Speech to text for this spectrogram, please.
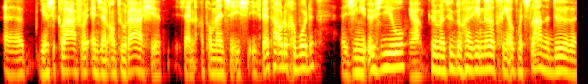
eh, Jesse Klaver en zijn entourage. Er zijn een aantal mensen is, is wethouder geworden. Uh, Zini Usdiel, Ja. kunnen we natuurlijk nog herinneren. Dat ging ook met slaande deuren.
